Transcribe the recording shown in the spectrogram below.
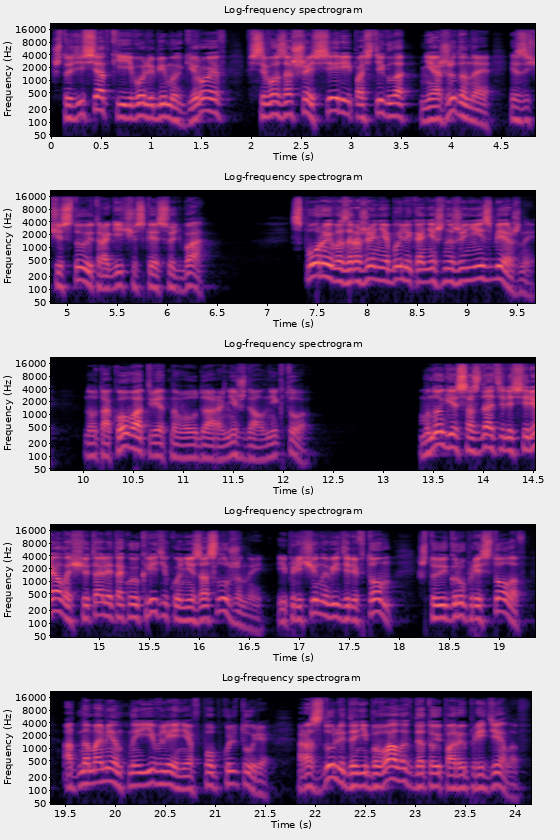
что десятки его любимых героев всего за шесть серий постигла неожиданная и зачастую трагическая судьба. Споры и возражения были, конечно же, неизбежны, но такого ответного удара не ждал никто. Многие создатели сериала считали такую критику незаслуженной, и причину видели в том, что «Игру престолов» – одномоментное явление в поп-культуре – раздули до небывалых до той поры пределов –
